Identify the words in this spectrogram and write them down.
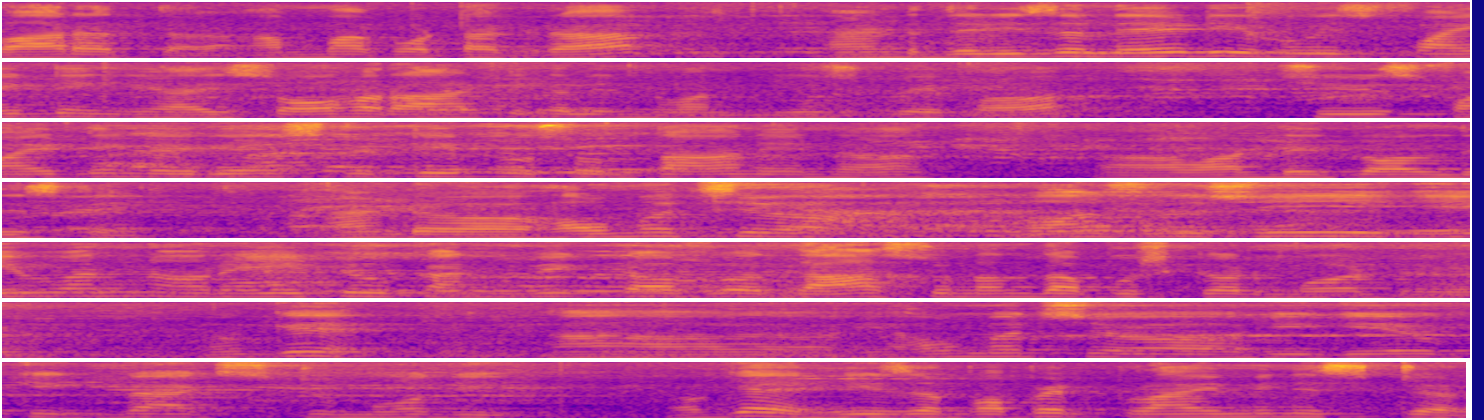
Bharat, Amma Kotagra and there is a lady who is fighting, I saw her article in one newspaper, she is fighting against Tipu Sultan in uh, uh what they call this thing and uh, how much uh, was she A1 or A2 convict of uh, Das Sunanda Pushkar murder, okay. Uh, how much uh, he gave kickbacks to Modi. Okay, he is a puppet prime minister.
